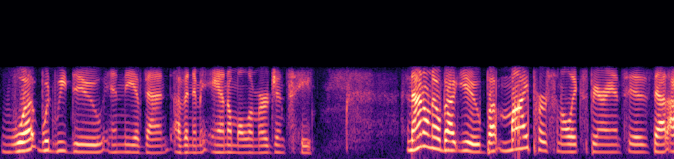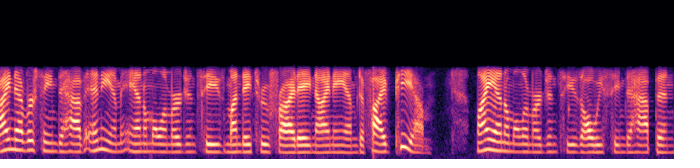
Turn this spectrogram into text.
what would we do in the event of an animal emergency? And I don't know about you, but my personal experience is that I never seem to have any animal emergencies Monday through Friday, 9 a.m. to 5 p.m. My animal emergencies always seem to happen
